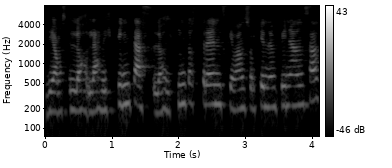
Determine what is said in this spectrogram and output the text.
digamos, los, las distintas, los distintos trends que van surgiendo en finanzas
